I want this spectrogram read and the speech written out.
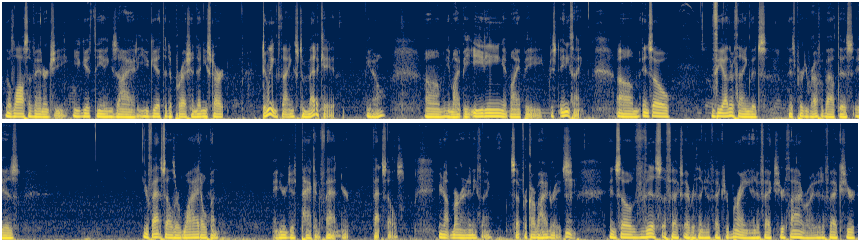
the loss of energy, you get the anxiety, you get the depression, then you start doing things to medicate it. You know, um, it might be eating, it might be just anything. Um, and so, the other thing that's that's pretty rough about this is your fat cells are wide open, and you're just packing fat in your fat cells. You're not burning anything except for carbohydrates. Hmm. And so this affects everything. It affects your brain. It affects your thyroid. It affects your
